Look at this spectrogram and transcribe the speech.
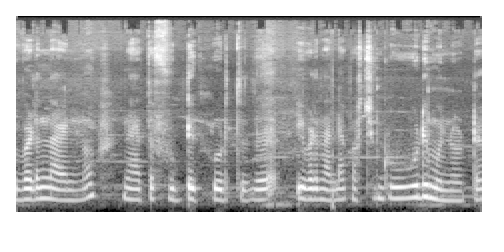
ഇവിടെ നിന്നായിരുന്നു നേരത്തെ ഫുഡ് കൊടുത്തത്. ഇവിടെ നല്ല കുറച്ചും കൂടി മുന്നോട്ട്.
